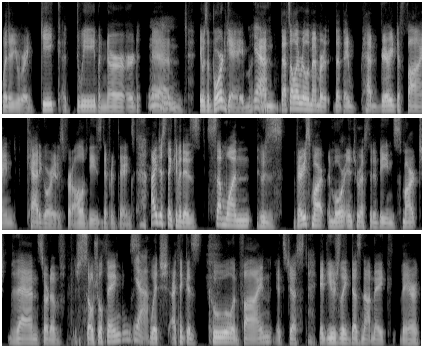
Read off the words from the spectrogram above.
whether you were a geek, a dweeb, a nerd, Mm. and it was a board game. Yeah. And that's all I really remember that they had very defined categories for all of these different things. I just think of it as someone who's very smart and more interested in being smart than sort of social things. Yeah. Which I think is cool and fine. It's just, it usually does not make their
